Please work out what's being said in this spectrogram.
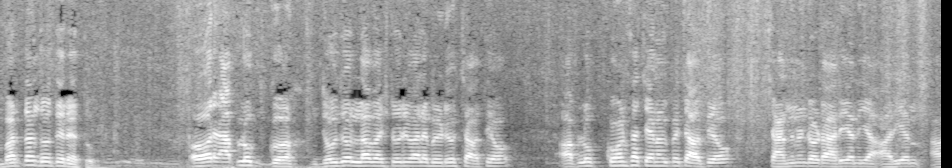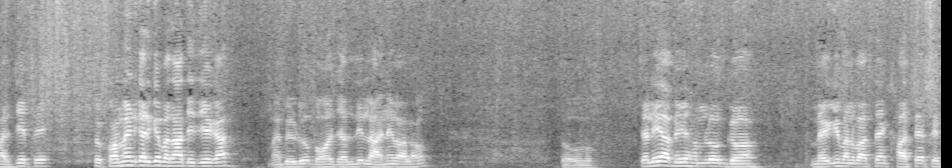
बर्तन धोते रहे तू और आप लोग जो जो लव स्टोरी वाले वीडियो चाहते हो, आप लोग कौन सा चैनल पे चाहते हो? चांदनी डॉट आर्यन या आर्यन आरजे पे। तो कमेंट करके बता दीजिएगा। मैं वीडियो बहुत जल्दी लाने वाला हूँ। तो चलिए अभी हम लोग मैगी बनवाते हैं खाते हैं फिर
